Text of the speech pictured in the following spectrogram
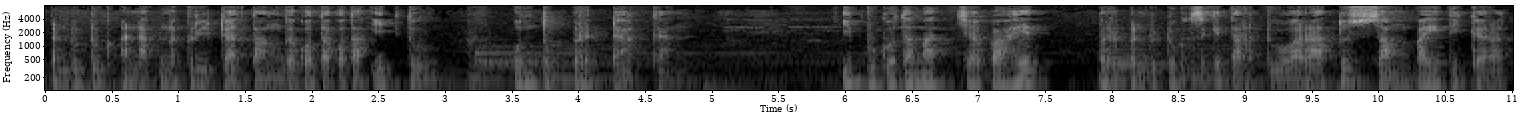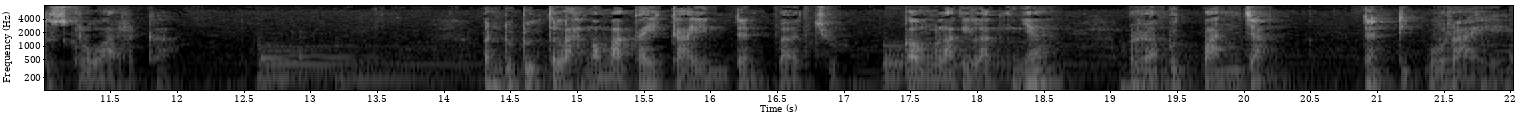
Penduduk anak negeri datang ke kota-kota itu untuk berdagang. Ibu kota Majapahit berpenduduk sekitar 200 sampai 300 keluarga. Penduduk telah memakai kain dan baju. Kaum laki-lakinya berambut panjang dan diurai.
